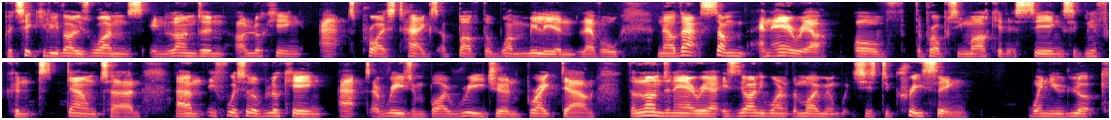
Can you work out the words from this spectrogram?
particularly those ones in London are looking at price tags above the 1 million level. Now, that's some an area of the property market that's seeing a significant downturn. Um, if we're sort of looking at a region by region breakdown, the London area is the only one at the moment which is decreasing when you look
